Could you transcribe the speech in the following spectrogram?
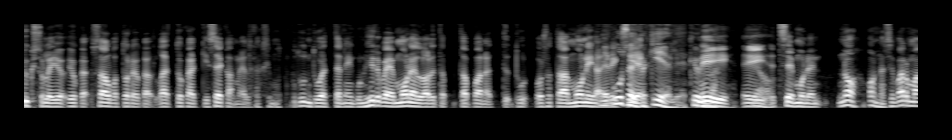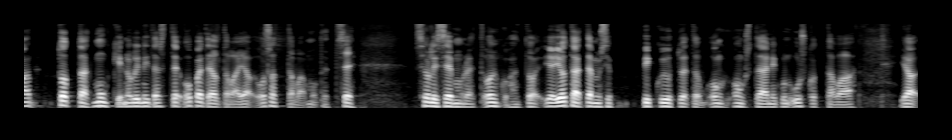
yksi oli joka, Salvatore, joka laittoi kaikki sekamelskaksi, mutta tuntuu, että niin kuin hirveän monella oli tapana, että osataan monia niin eri useita kieliä. kieliä kyllä. Niin, ei, että semmoinen, no onhan se varmaan totta, että munkkien oli niitä sitten opeteltava ja osattava, mutta että se, se oli semmoinen, että onkohan toi, ja jotain tämmöisiä pikkujuttuja, että on, onko tämä niin uskottavaa. Ja,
